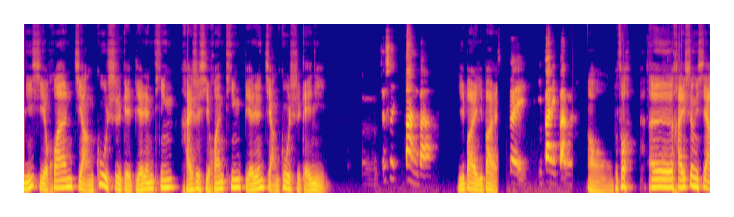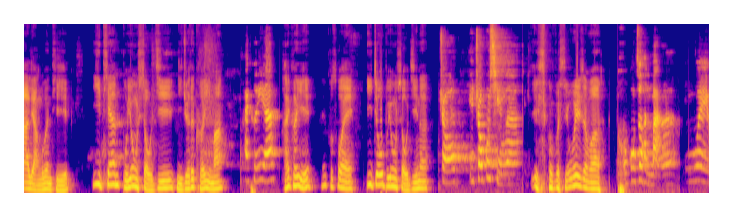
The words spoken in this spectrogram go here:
你喜欢讲故事给别人听，还是喜欢听别人讲故事给你？嗯，就是一半吧。一半一半。对，一半一半。哦，不错。呃，还剩下两个问题，一天不用手机，你觉得可以吗？还可以啊，还可以，哎，不错哎。一周不用手机呢？周一周不行了，一周不行，为什么？我工作很忙啊，因为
